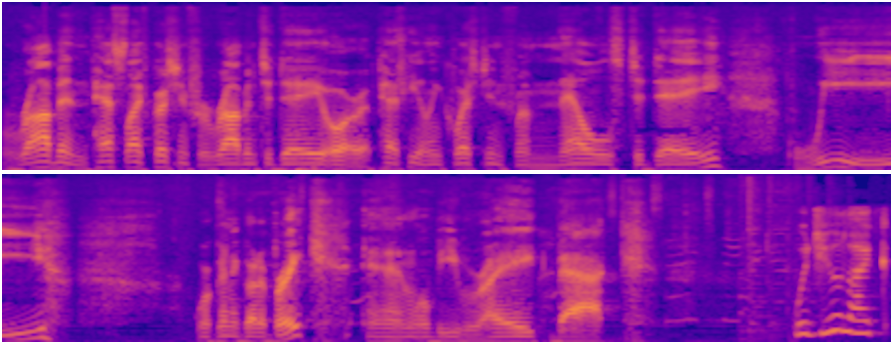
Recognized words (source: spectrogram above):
Robin, past life question for Robin today, or a pet healing question from Nels today, we we're going to go to break and we'll be right back. Would you like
